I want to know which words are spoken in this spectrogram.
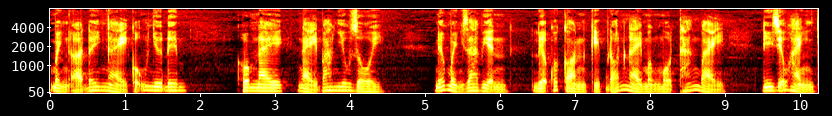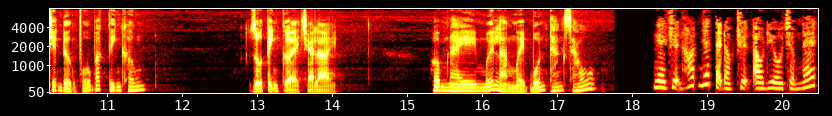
Mình ở đây ngày cũng như đêm. Hôm nay ngày bao nhiêu rồi? Nếu mình ra viện, liệu có còn kịp đón ngày mùng 1 tháng 7 đi diễu hành trên đường phố Bắc Kinh không? Du Tĩnh cười trả lời: hôm nay mới là 14 tháng 6 Nghe chuyện hot nhất tại đọc truyện audio.net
